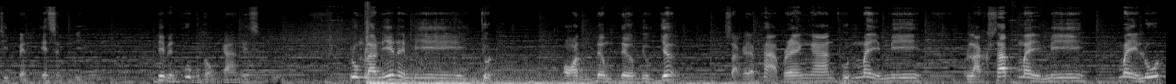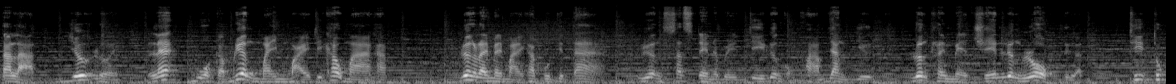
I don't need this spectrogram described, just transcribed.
ที่เป็น S&P ที่เป็นผู้ประกอบการ S&P กลุ่มเหล่านี้เนี่ยมีจุดอ่อนเดิมๆอยู่เยอะ ศักยภาพแรงงานทุนไม่มีหลักทรัพย์ไม่มีไม่รู้ตลาดเยอะเลย และบวกกับเรื่องใหม่ ๆ ที่เข้ามาครับ เรื่องอะไรใหม่ ๆ ครับคุณกิต้า เรื่อง sustainability เรื่องของความยั่งยืน เรื่อง climate change เรื่องโลกเดือด ที่ทุก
